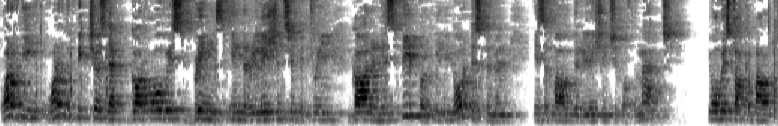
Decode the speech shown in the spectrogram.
One of, the, one of the pictures that God always brings in the relationship between God and His people in the Old Testament is about the relationship of the marriage. You always talk about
